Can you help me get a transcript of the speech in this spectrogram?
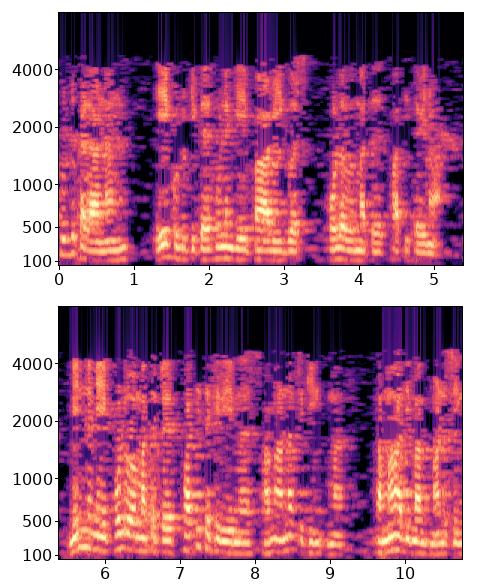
කුඩු කළා නම් ඒ කුඩු ටික හුළඟේ පාවී ගොස් පොළව මත පතිත වෙනවා. මෙන්න මේ පොළව මතට පතිත කිරීම සමානසිකින්ම සමාධිමත් මනසින්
